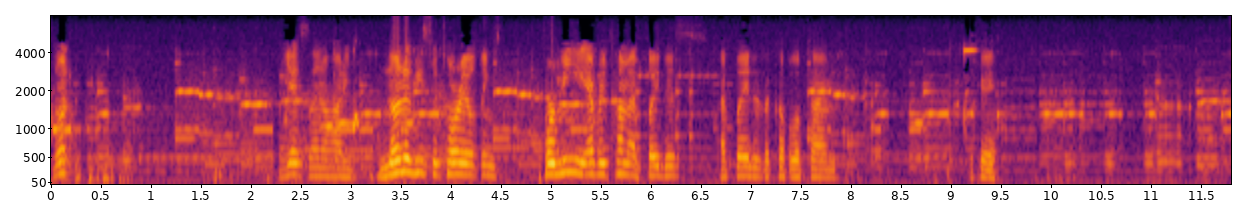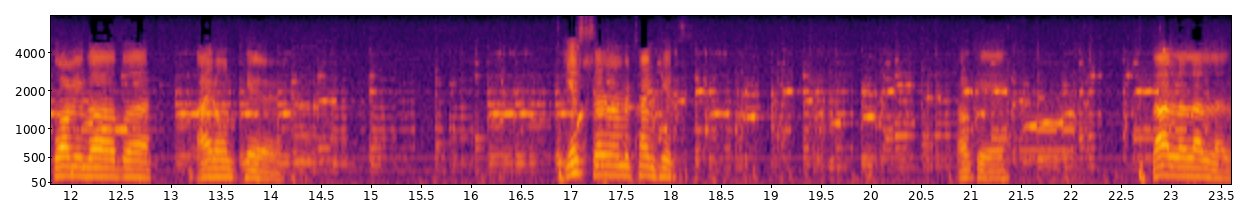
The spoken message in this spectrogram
What? Yes, I know how to. None of these tutorial things. For me, every time I play this, I played it a couple of times. Okay. Swarming blah. I don't care. Yes, I remember time kits. Okay. La la la la.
